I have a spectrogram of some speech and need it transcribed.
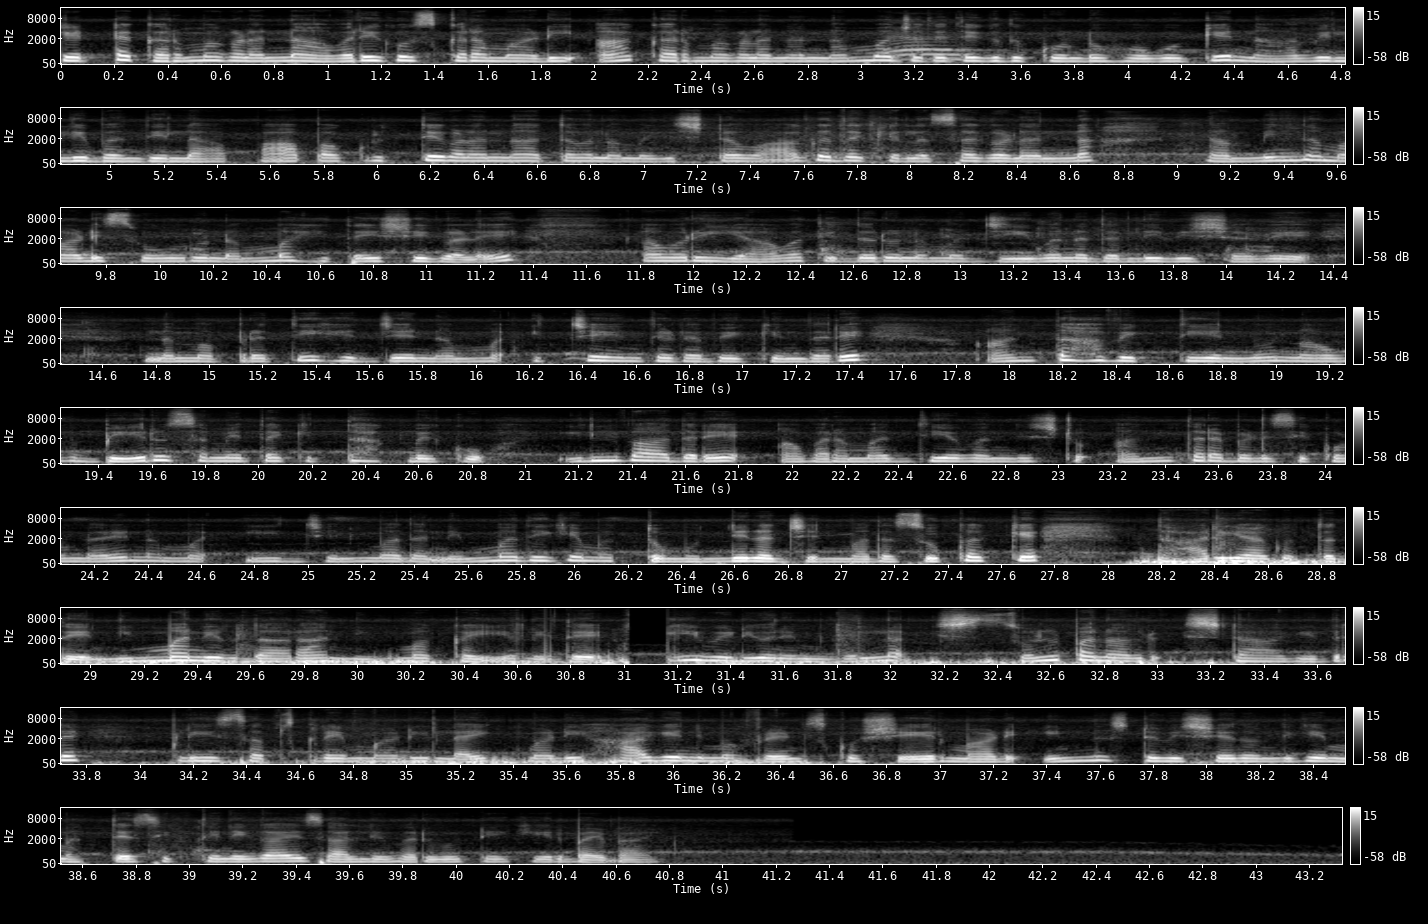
ಕೆಟ್ಟ ಕರ್ಮಗಳನ್ನು ಅವರಿಗೋಸ್ಕರ ಮಾಡಿ, ಆ ಕರ್ಮಗಳನ್ನು ನಮ್ಮ ಜೊತೆ ತೆಗೆದುಕೊಂಡು ಹೋಗೋಕ್ಕೆ ನಾವಿಲ್ಲಿ ಬಂದಿಲ್ಲ. ಪಾಪ ಕೃತ್ಯಗಳನ್ನು ಅಥವಾ ನಮಗಿಷ್ಟವಾಗದ ಕೆಲಸಗಳನ್ನು ನಮ್ಮಿಂದ ಮಾಡಿಸುವವರು ನಮ್ಮ ಹಿತೈಷಿಗಳೇ. ಅವರು ಯಾವತ್ತಿದ್ದರೂ ನಮ್ಮ ಜೀವನದಲ್ಲಿ ವಿಷವೇ. ನಮ್ಮ ಪ್ರತಿ ಹೆಜ್ಜೆ ನಮ್ಮ ಇಚ್ಛೆಯಂತಿಡಬೇಕೆಂದರೆ ಅಂತಹ ವ್ಯಕ್ತಿಯನ್ನು ನಾವು ಬೇರು ಸಮೇತ ಕಿತ್ತಾಕಬೇಕು ಇಲ್ಲವಾದರೆ ಅವರ ಮಧ್ಯೆ ಒಂದಿಷ್ಟು ಅಂತರ ಬೆಳೆಸಿಕೊಂಡರೆ ನಮ್ಮ ಈ ಜನ್ಮದ ನೆಮ್ಮದಿಗೆ ಮತ್ತು ಮುಂದಿನ ಜನ್ಮದ ಸುಖಕ್ಕೆ ದಾರಿಯಾಗುತ್ತದೆ. ನಿಮ್ಮ ನಿರ್ಧಾರ ನಿಮ್ಮ ಕೈಯಲ್ಲಿದೆ. ಈ ವಿಡಿಯೋ ನಿಮಗೆಲ್ಲ ಸ್ವಲ್ಪನಾದರೂ ಇಷ್ಟ ಆಗಿದ್ದರೆ ಪ್ಲೀಸ್ ಸಬ್ಸ್ಕ್ರೈಬ್ ಮಾಡಿ, ಲೈಕ್ ಮಾಡಿ, ಹಾಗೆ ನಿಮ್ಮ ಫ್ರೆಂಡ್ಸ್ಗೂ ಶೇರ್ ಮಾಡಿ. ಇನ್ನಷ್ಟು ವಿಷಯದೊಂದಿಗೆ ಮತ್ತೆ ಸಿಗ್ತೀನಿ ಗಾಯ್ಸ್ ಅಲ್ಲಿವರೆಗೂ ಟೇಕ್ ಕೇರ್ ಬೈ ಬಾಯ್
